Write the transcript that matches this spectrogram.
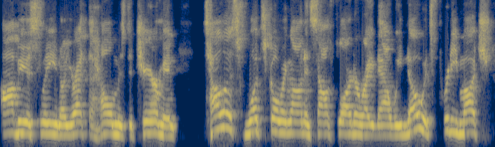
obviously, you know, you're at the helm as the chairman. Tell us what's going on in South Florida right now. We know it's pretty much,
